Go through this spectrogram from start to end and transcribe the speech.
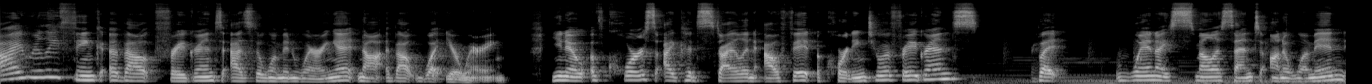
I really think about fragrance as the woman wearing it, not about what you're wearing. You know, of course, I could style an outfit according to a fragrance, but when I smell a scent on a woman,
